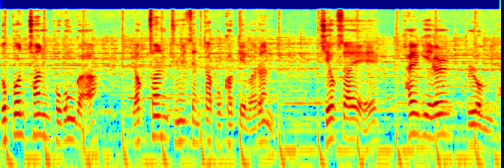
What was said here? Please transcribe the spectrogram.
녹본천 보건과 역천 주민센터 복합개발은 지역사회에 활기를 불러옵니다.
